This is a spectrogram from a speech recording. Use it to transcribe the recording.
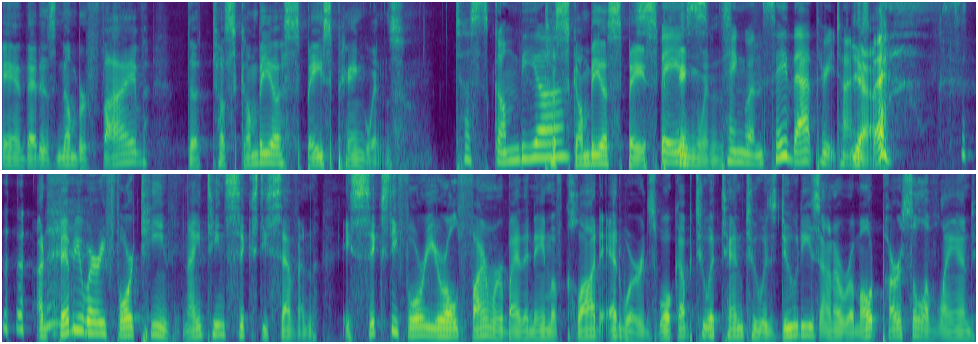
And that is number five the Tuscumbia Space Penguins. Tuscumbia Tuscumbia Space, space Penguins. penguins. Say that three times. Yeah. On February 14th, 1967, a 64 year old farmer by the name of Claude Edwards woke up to attend to his duties on a remote parcel of land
